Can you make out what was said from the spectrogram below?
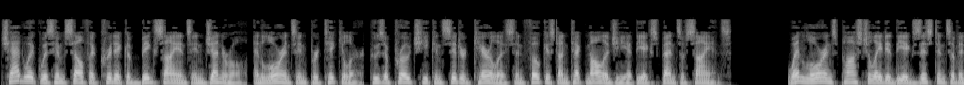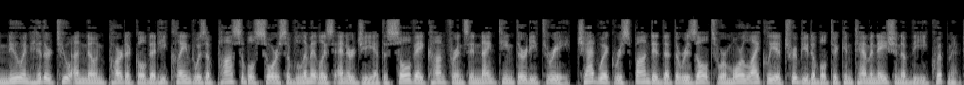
Chadwick was himself a critic of big science in general, and Lawrence in particular, whose approach he considered careless and focused on technology at the expense of science. When Lawrence postulated the existence of a new and hitherto unknown particle that he claimed was a possible source of limitless energy at the Solvay Conference in 1933, Chadwick responded that the results were more likely attributable to contamination of the equipment.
